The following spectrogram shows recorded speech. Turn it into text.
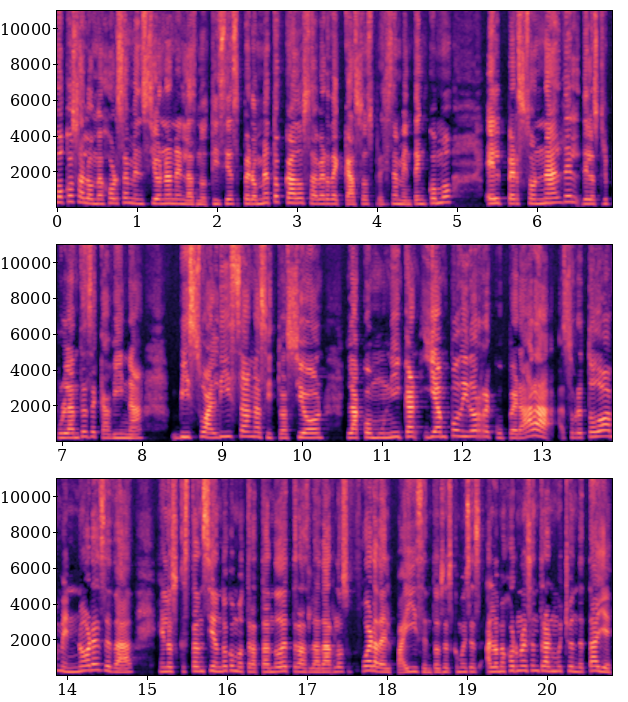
pocos a lo mejor se mencionan en las noticias, pero me ha tocado saber de casos precisamente en cómo el personal de, los tripulantes de cabina visualizan la situación, la comunican y han podido recuperar, a, sobre todo a menores de edad, en los que están siendo como tratando de trasladarlos fuera del país. Entonces, como dices, a lo mejor no es entrar mucho en detalle,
